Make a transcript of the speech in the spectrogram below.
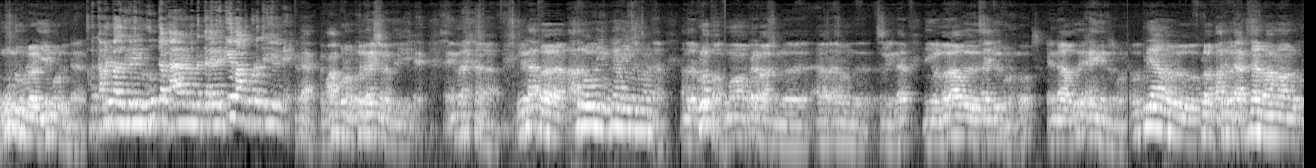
மூன்று புள்ளியே போட்டு விட்டாரு அப்ப தமிழ் பகுதிகளின் மூத்த பாராளுமன்ற தலைவருக்கே வாக்கு போட தெரியவில்லை மார்க் போட முதல்ல கரெக்ஷன் தெரியல என்ன இல்லைன்னா அப்ப அதுல ஒரு நீங்க முக்கியமான நீங்க சொல்ல மாட்டேன். அந்த குழப்பம் உமா அவர் அவர் வந்து சொல்லியிருந்தார். நீங்கள் முதலாவது சைக்கிள் போடுங்க இரண்டாவது இணைந்து போடுங்க. அப்ப இப்படியான ஒரு குழப்பம் அதுக்கு அர்ஜுன் ராமா ஒரு.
